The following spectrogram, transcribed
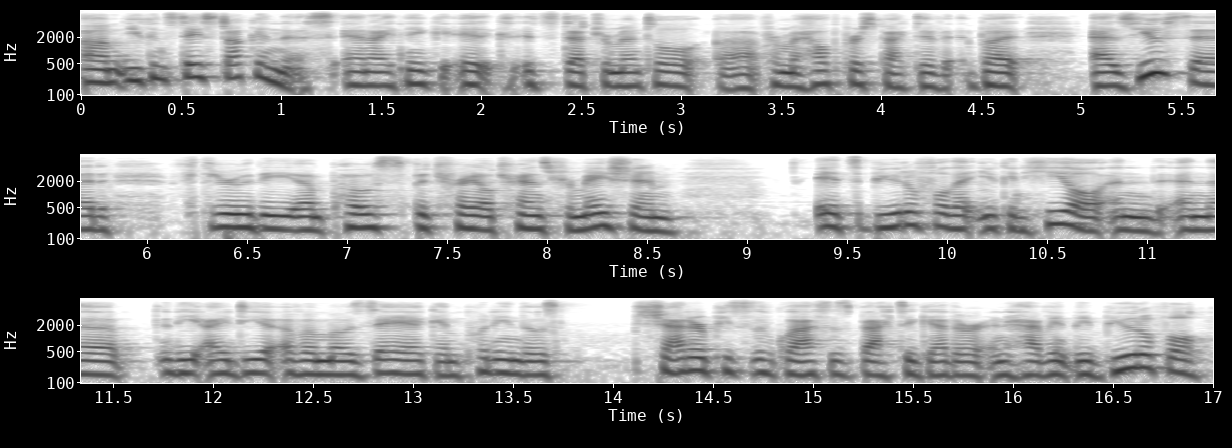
um, you can stay stuck in this. And I think it, it's detrimental uh, from a health perspective. But as you said, through the um, post betrayal transformation, it's beautiful that you can heal and and the the idea of a mosaic and putting those shattered pieces of glasses back together and having it be beautiful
